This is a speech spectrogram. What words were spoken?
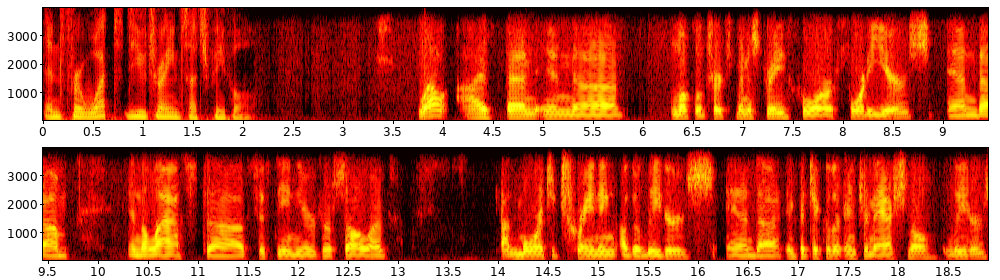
and for what do you train such people? Well, I've been in uh, local church ministry for 40 years, and um, in the last uh, 15 years or so, I've gotten more into training other leaders, and uh, in particular, international leaders.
